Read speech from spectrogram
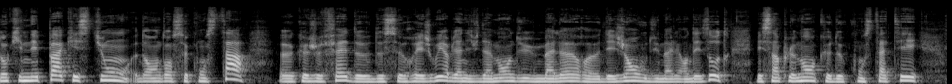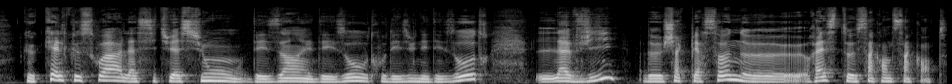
Donc il n'est pas question dans, ce constat que je fais de, de, se réjouir, bien évidemment, du malheur des gens ou du malheur des autres, mais simplement que de constater que quelle que soit la situation des uns et des autres ou des unes et des autres, la vie de chaque personne euh, reste 50-50.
